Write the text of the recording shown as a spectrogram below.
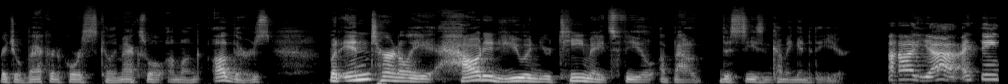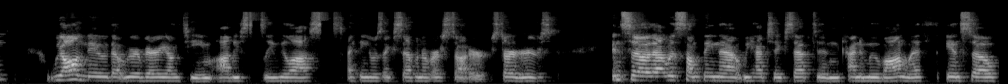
Rachel Becker, and of course, Kelly Maxwell, among others. But internally, how did you and your teammates feel about this season coming into the year? Uh, yeah, I think we all knew that we were a very young team. Obviously, we lost, I think it was like seven of our starter starters. And so that was something that we had to accept and kind of move on with. And so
